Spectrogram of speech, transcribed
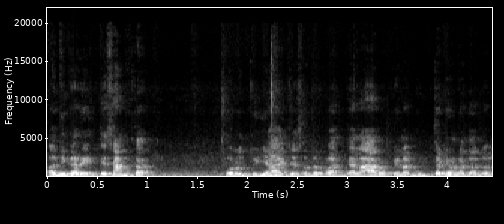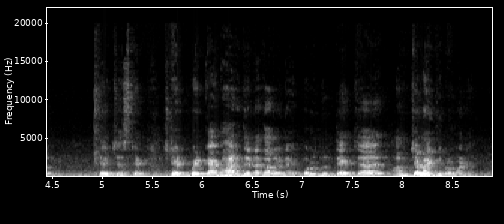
अधिकारी ते सांगतात. परंतु ह्या ह्याच्या संदर्भात त्याला आरोपीला गुप्त ठेवण्यात आलं. त्याचं स्टे स्टेटमेंट काय बाहेर देण्यात आलं नाही. परंतु त्याच्या आमच्या माहितीप्रमाणे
